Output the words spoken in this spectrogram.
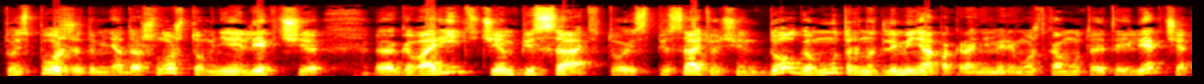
То есть позже до меня дошло, что мне легче э, говорить, чем писать. То есть писать очень долго, муторно для меня, по крайней мере. Может кому-то это и легче.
